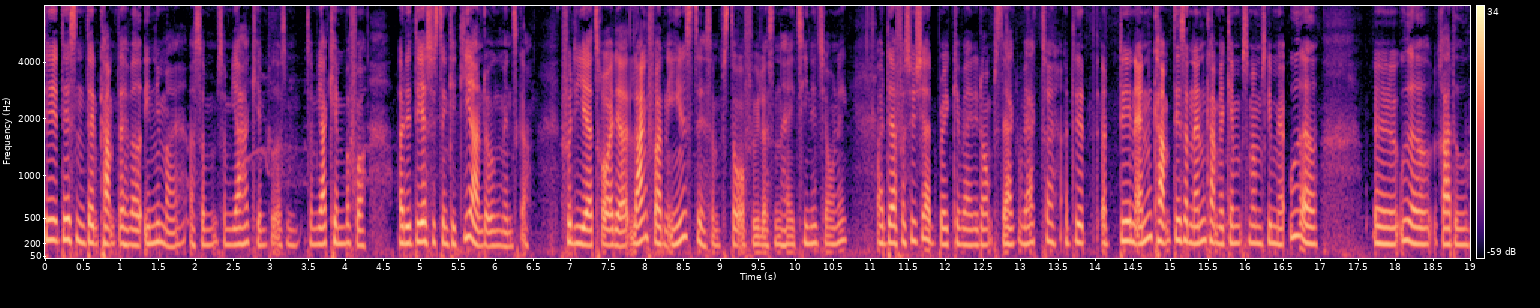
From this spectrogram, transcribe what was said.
Det, det er sådan den kamp, der har været inde i mig, og som, som jeg har kæmpet, og som, som jeg kæmper for. Og det er det, jeg synes, den kan give andre unge mennesker. Fordi jeg tror, at jeg er langt fra den eneste, som står og føler sådan her i teenageårene. Ikke? Og derfor synes jeg, at break kan være et enormt stærkt værktøj. Og det, og det er en anden kamp. Det er så den anden kamp, jeg kæmper, som er måske mere udad øh, udadrettet,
